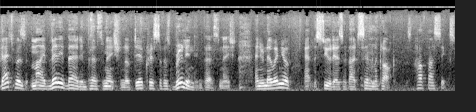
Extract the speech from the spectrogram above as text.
That was my very bad impersonation of dear Christopher's brilliant impersonation. And you know, when you're at the studios at about seven o'clock, it's half past six,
